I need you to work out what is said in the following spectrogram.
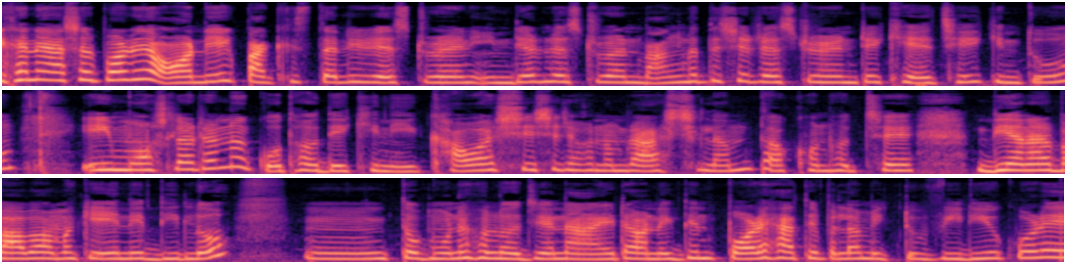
এখানে আসার পরে অনেক পাকিস্তানি রেস্টুরেন্ট ইন্ডিয়ান রেস্টুরেন্ট বাংলাদেশের রেস্টুরেন্টে খেয়েছি, কিন্তু এই মশলাটা না কোথাও দেখিনি। খাওয়ার শেষে যখন আমরা আসছিলাম, তখন হচ্ছে দিয়ানার বাবা আমাকে এনে দিল। তো মনে হলো যে না, এটা অনেকদিন পরে হাতে পেলাম, একটু ভিডিও করে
